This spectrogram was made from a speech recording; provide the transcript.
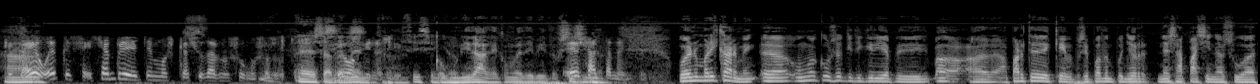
Que ah. caeu, é eh, que se, sempre temos que axudarnos uns aos outros. Eh, exactamente. Sí, sí, Comunidade, como é debido. Sí, Exactamente. Señor. Bueno, Mari Carmen, uh, unha cousa que te quería pedir, uh, aparte de que se poden poñer nesa páxina súa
